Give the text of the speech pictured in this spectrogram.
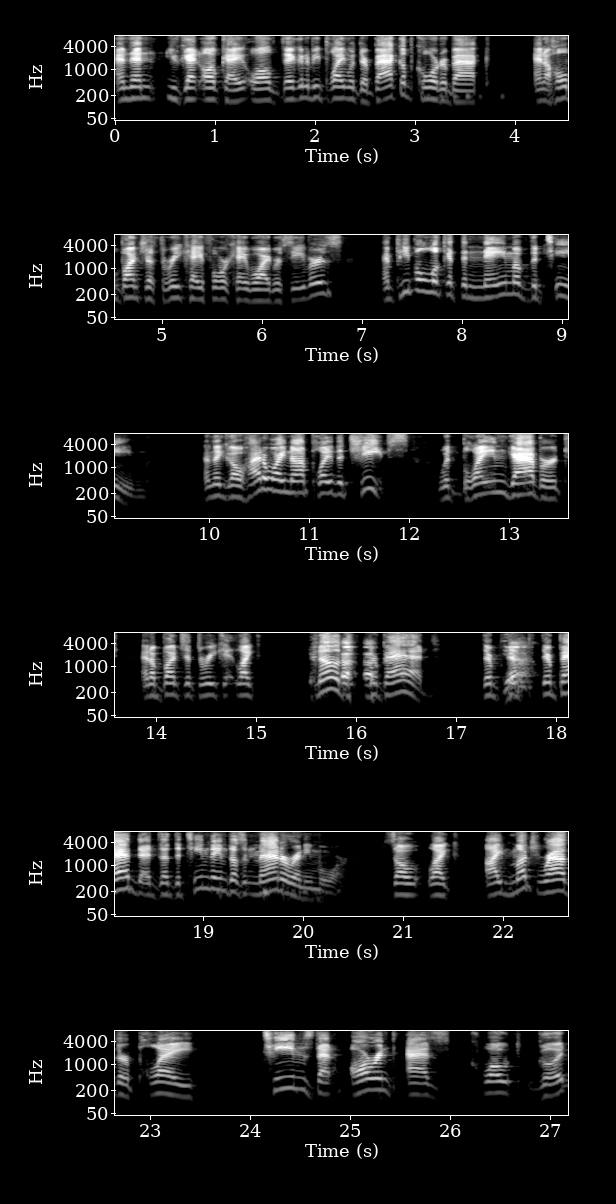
and then you get okay, well, they're going to be playing with their backup quarterback and a whole bunch of 3K, 4K wide receivers. And people look at the name of the team and they go, How do I not play the Chiefs with Blaine Gabbert and a bunch of 3K? Like, no, they're bad. They're, Yeah. they're, they're bad. The, the- the team name doesn't matter anymore. So, like, I'd much rather play teams that aren't as quote good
